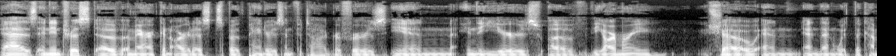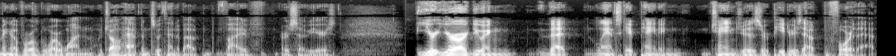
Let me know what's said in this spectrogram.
as an interest of American artists, both painters and photographers, in in the years of the Armory show and and then with the coming of World War One, which all happens within about five or so years. You're you're arguing that landscape painting changes or peters out before that.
